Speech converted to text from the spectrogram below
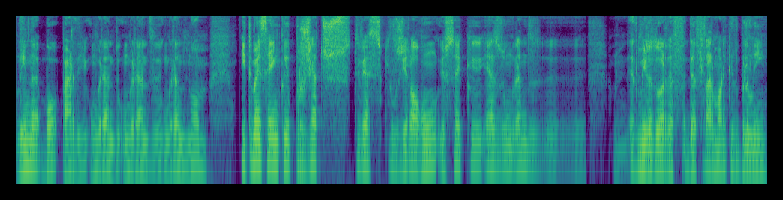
Lina Bobardi, um grande, um grande, um grande nome. E também sei em que projetos, se tivesses que eleger algum, eu sei que és um grande eh, admirador da, da Filarmónica de Berlim.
